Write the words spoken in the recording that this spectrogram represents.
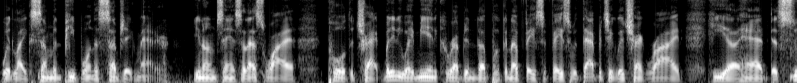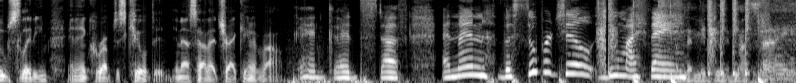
with like some of the people in the subject matter. You know what I'm saying? So that's why I pulled the track. But anyway, me and Kurupt ended up hooking up face to face with that particular track, Ride. He uh, had the Snoop slit him, and then Kurupt just killed it. And that's how that track came about. Good, good stuff. And then the super chill Do My Thing. Let me do my thing.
